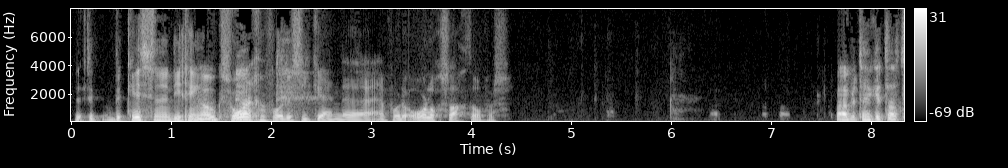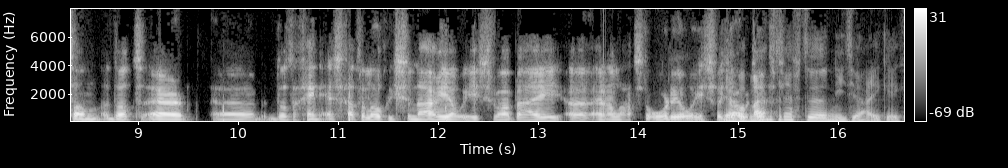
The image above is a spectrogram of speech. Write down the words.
Dus de, de christenen die gingen mhm, ook zorgen voor de zieken en, de, en voor de oorlogsslachtoffers. Maar betekent dat dan dat er, uh, dat er geen eschatologisch scenario is waarbij uh, er een laatste oordeel is? Wat, ja, wat mij betreft uh, niet. Ja, ik, ik,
